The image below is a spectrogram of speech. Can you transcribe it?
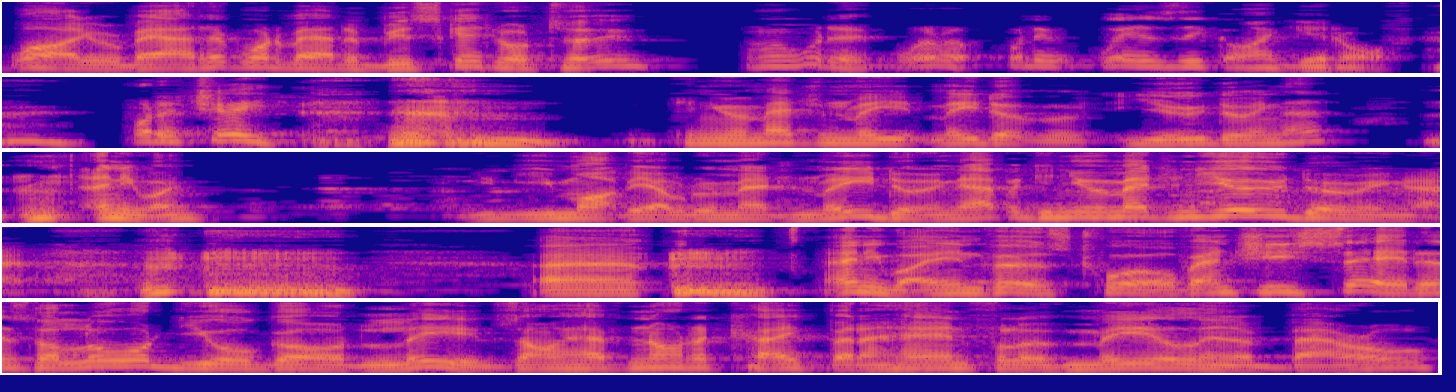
while you're about it, what about a biscuit or two? What, a, what, a, what a, where's the guy get off? What a cheat! Can you imagine me, me do, you doing that? anyway, you, you, might be able to imagine me doing that, but can you imagine you doing that? Uh, anyway, in verse 12, and she said, As the Lord your God lives, I have not a cake, but a handful of meal in a barrel,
